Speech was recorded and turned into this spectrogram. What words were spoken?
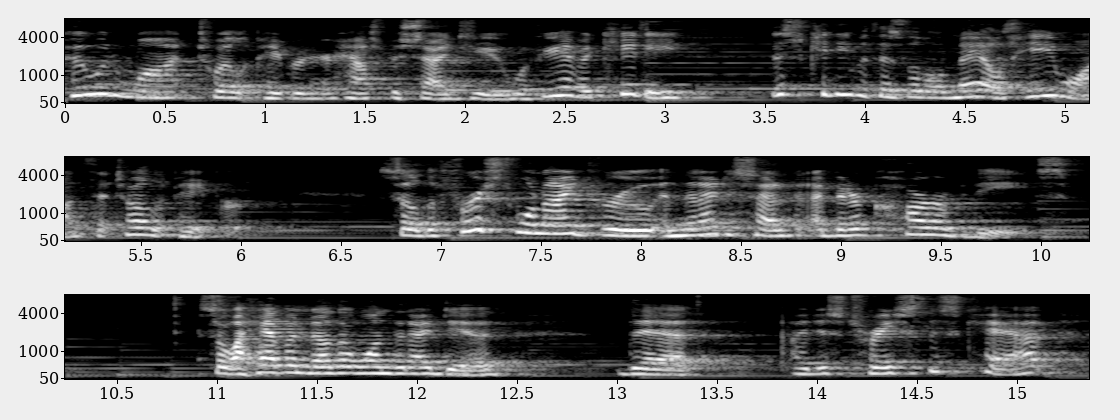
who would want toilet paper in your house besides you? Well, if you have a kitty, this kitty with his little nails, he wants that toilet paper. So the first one I drew, and then I decided that I better carve these. So I have another one that I did that I just traced this cat,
